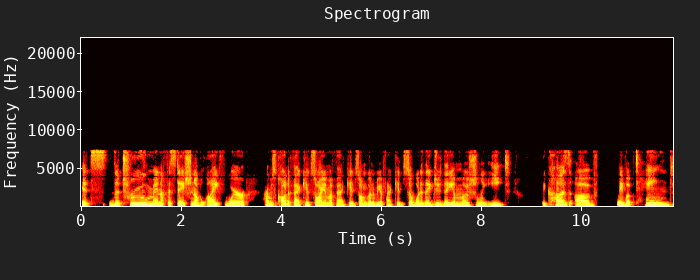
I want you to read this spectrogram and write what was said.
It's the true manifestation of life where I was called a fat kid, so I am a fat kid, so I'm going to be a fat kid. So what do they do? They emotionally eat because of they've obtained,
